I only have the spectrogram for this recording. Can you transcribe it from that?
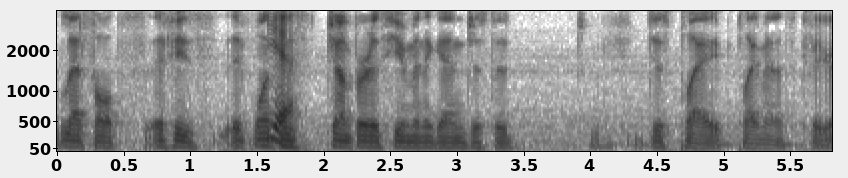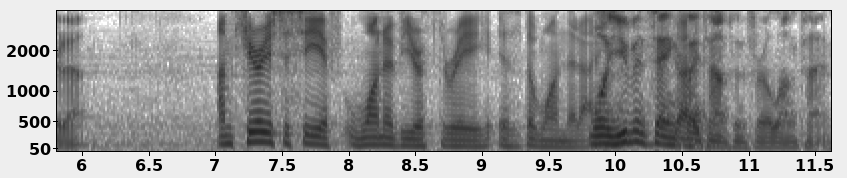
let Fultz if he's if once his jumper is human again, just to just play play minutes, figure it out. I'm curious to see if one of your three is the one that I. Well, you've been saying Klay ahead. Thompson for a long time.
